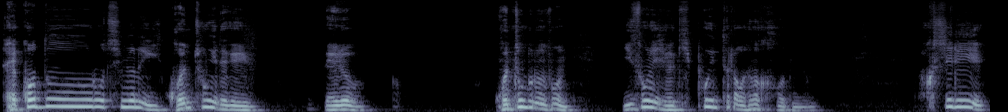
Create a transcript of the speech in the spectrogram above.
데커드로 치면은 이 권총이 되게 매력 권총 들은 손 이 손이 제일 키포인트라고 생각하거든요. 확실히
